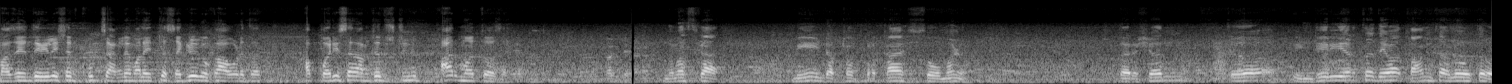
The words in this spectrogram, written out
माझं यांचं रिलेशन खूप चांगलं आहे. मला इथले सगळी लोकं आवडतात. हा परिसर आमच्या दृष्टीने फार महत्त्वाचा आहे. ओके. नमस्कार. मी डॉक्टर प्रकाश सोमण. दर्शनचं इंटेरियरचं जेव्हा काम चालू होतं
